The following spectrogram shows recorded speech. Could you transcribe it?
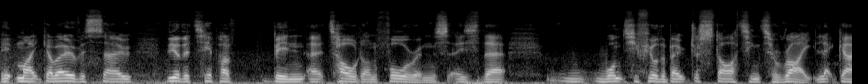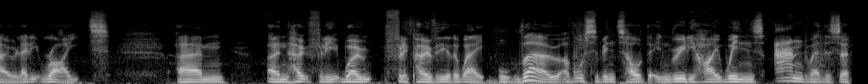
it might go over. So the other tip I've been uh, told on forums is that once you feel the boat just starting to right, let go, let it right. Um, and hopefully it won't flip over the other way. Although I've also been told that in really high winds and where there's a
